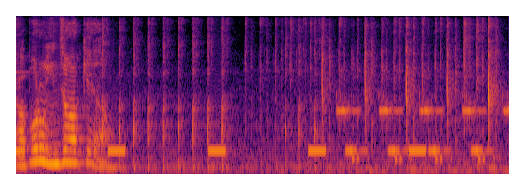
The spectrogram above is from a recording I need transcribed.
아 뽀록 인정할게요 아, 업그레이드 완료.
